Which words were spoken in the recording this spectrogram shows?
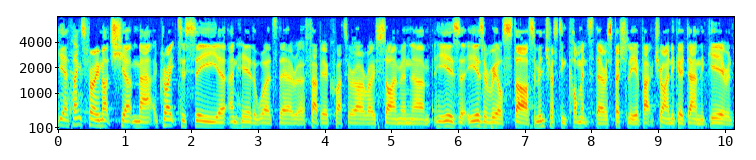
Yeah, thanks very much, uh, Matt. Great to see uh, and hear the words there, uh, Fabio Quartararo, Simon. Um, he is a, he is a real star. Some interesting comments there, especially about trying to go down the gear and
